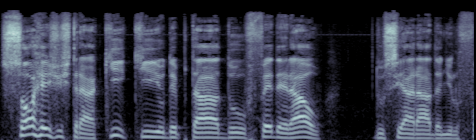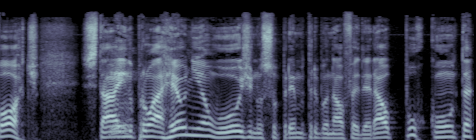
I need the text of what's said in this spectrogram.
só registrar aqui que o deputado federal do Ceará, Danilo Forte, está indo para uma reunião hoje no Supremo Tribunal Federal por conta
